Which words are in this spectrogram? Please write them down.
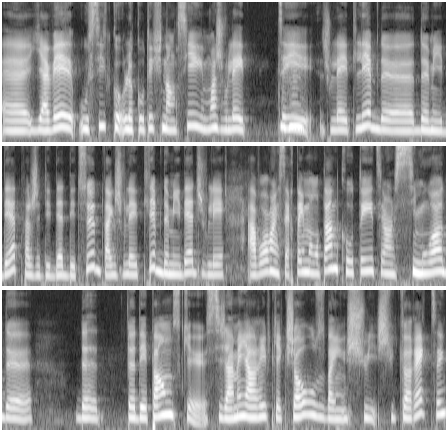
euh, il y avait aussi le côté financier. Moi, je voulais être sais, je voulais être libre de, de mes dettes. J'ai des dettes d'études. Fait que je voulais être libre de mes dettes. Je voulais avoir un certain montant de côté, un six mois de, de, de dépenses que si jamais il arrive quelque chose, ben je suis, je suis correcte, tu sais.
